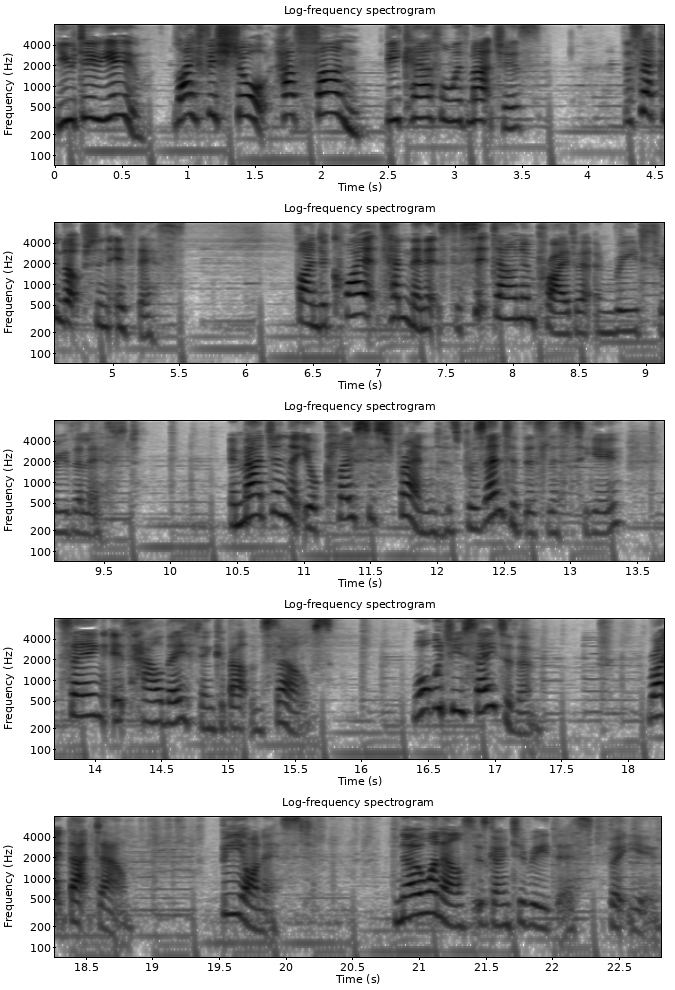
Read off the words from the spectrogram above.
You do you. Life is short, have fun, be careful with matches. The second option is this. Find a quiet 10 minutes to sit down in private and read through the list. Imagine that your closest friend has presented this list to you, saying it's how they think about themselves. What would you say to them? Write that down. Be honest. No one else is going to read this but you.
